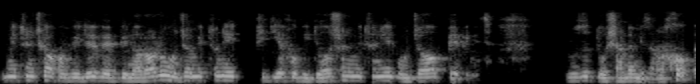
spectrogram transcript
می‌تونید چکار کنید؟ ویدیو وبینارها رو اونجا می‌تونید پی دی اف و ویدیوهاشون رو می‌تونید اونجا ببینید. روز دوشنبه می‌ذارن خب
